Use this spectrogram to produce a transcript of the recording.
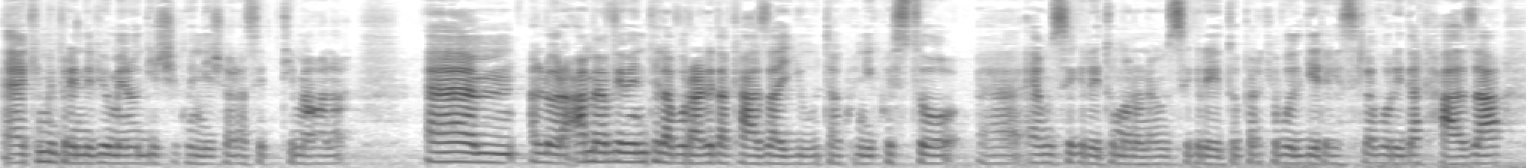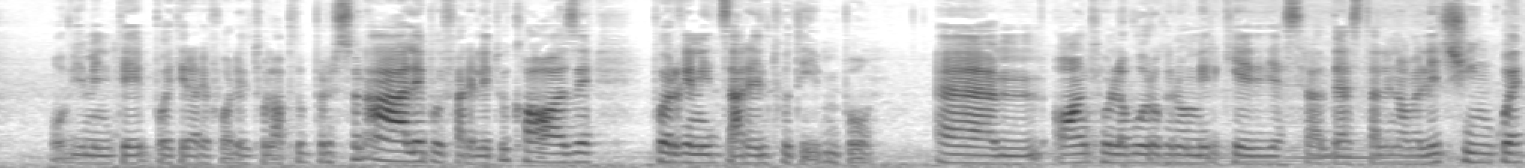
eh, che mi prende più o meno 10-15 ore a settimana. Um, allora, a me ovviamente lavorare da casa aiuta, quindi questo uh, è un segreto, ma non è un segreto, perché vuol dire che se lavori da casa ovviamente puoi tirare fuori il tuo laptop personale, puoi fare le tue cose, puoi organizzare il tuo tempo. Um, ho anche un lavoro che non mi richiede di essere al desk alle 9 alle 5,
